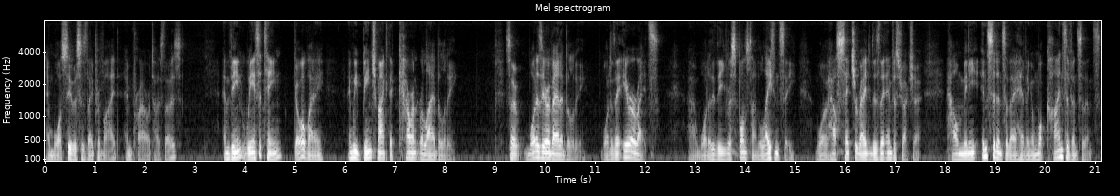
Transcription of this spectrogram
and what services they provide and prioritize those. And then we as a team go away and we benchmark their current reliability. So, what is their availability? What are their error rates? Uh, what are the response time, latency? What, how saturated is their infrastructure? How many incidents are they having and what kinds of incidents,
